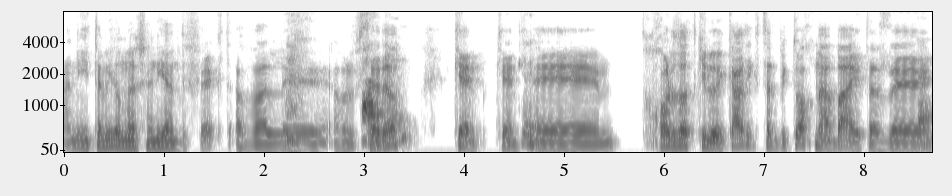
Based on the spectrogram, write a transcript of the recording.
אני תמיד אומר שאני הדפקט, אבל, אה, אבל בסדר. כן, כן. כן. בכל זאת, כאילו, הכרתי קצת ביטוח מהבית, אז כן.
